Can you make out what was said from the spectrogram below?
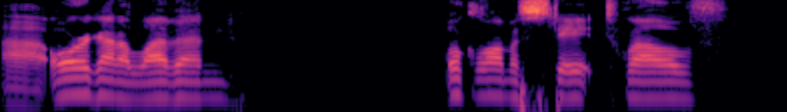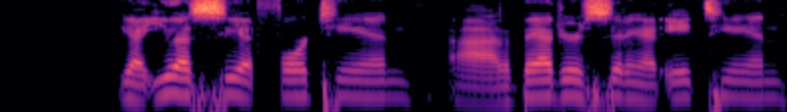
uh, Oregon eleven, Oklahoma State twelve. You got USC at fourteen, uh, the Badgers sitting at eighteen.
